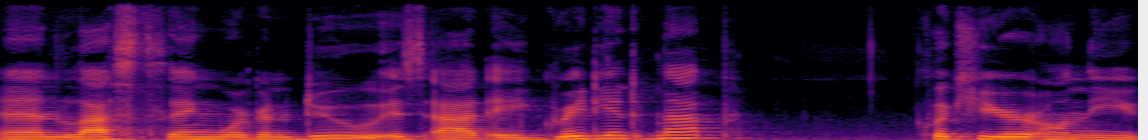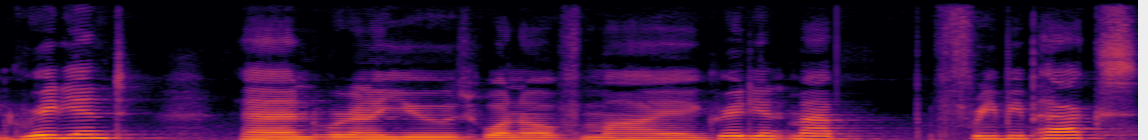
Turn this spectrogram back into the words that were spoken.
And last thing we're going to do is add a gradient map. Click here on the gradient. And we're going to use one of my gradient map freebie packs.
